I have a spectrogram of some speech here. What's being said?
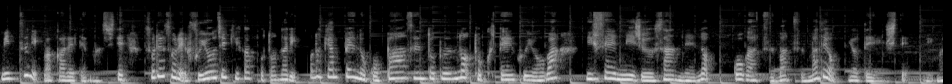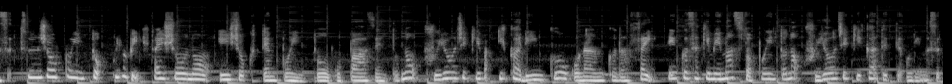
3つに分かれてまして、それぞれ付与時期が異なり、このキャンペーンの5%分の特典付与は2023年の5月末までを予定しております。通常ポイント及び対象の飲食店ポイント5%の付与時期は以下リンクをご覧ください。リンク先見ますとポイントの不要時期が出ております。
